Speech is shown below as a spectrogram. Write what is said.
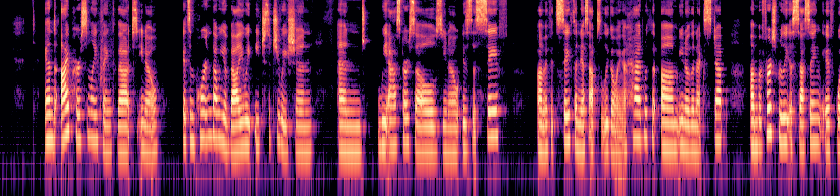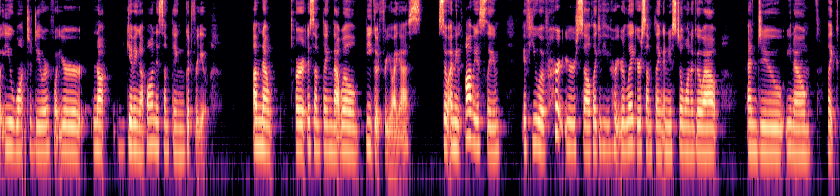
And I personally think that, you know, it's important that we evaluate each situation and we ask ourselves, you know, is this safe? Um, if it's safe, then yes, absolutely going ahead with, um, you know, the next step. Um, but first, really assessing if what you want to do or if what you're not giving up on is something good for you. Um, now, or is something that will be good for you, I guess. So, I mean, obviously, if you have hurt yourself, like if you hurt your leg or something and you still want to go out and do, you know, like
